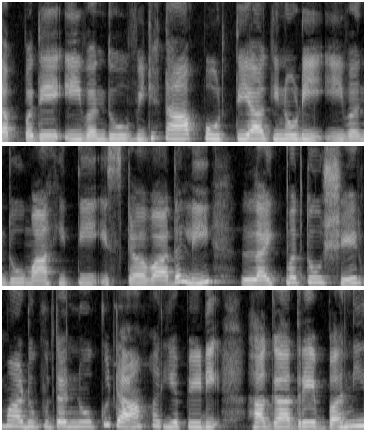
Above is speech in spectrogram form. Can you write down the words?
ತಪ್ಪದೆ ಈ ಒಂದು ವಿಡಿಯೋನ ಪೂರ್ತಿಯಾಗಿ ನೋಡಿ, ಈ ಒಂದು ಮಾಹಿತಿ ಇಷ್ಟವಾದಲ್ಲಿ ಲೈಕ್ ಮತ್ತು ಶೇರ್ ಮಾಡುವುದನ್ನು ಕೂಡ ಮರೆಯಬೇಡಿ. ಹಾಗಾದ್ರೆ ಬನ್ನಿ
